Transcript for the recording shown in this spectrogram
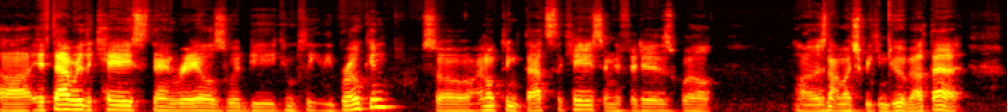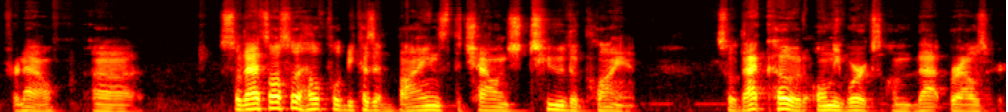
Uh, if that were the case, then Rails would be completely broken. So I don't think that's the case. And if it is, well, uh, there's not much we can do about that for now. Uh, so that's also helpful because it binds the challenge to the client. So that code only works on that browser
